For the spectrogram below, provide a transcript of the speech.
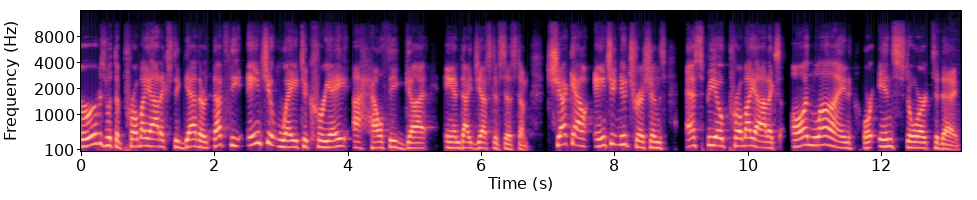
herbs with the probiotics together, that's the ancient way to create a healthy gut and digestive system. Check out Ancient Nutrition's SBO probiotics online or in store today.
